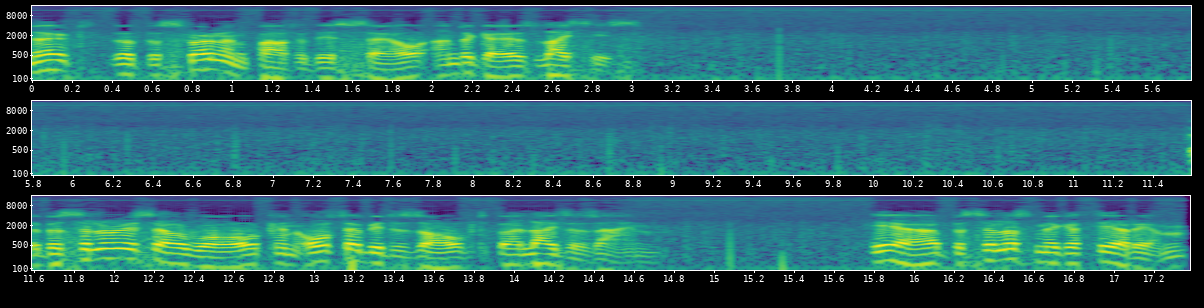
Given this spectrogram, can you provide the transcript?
Note that the swollen part of this cell undergoes lysis. The bacillary cell wall can also be dissolved by lysozyme. Here, Bacillus megatherium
